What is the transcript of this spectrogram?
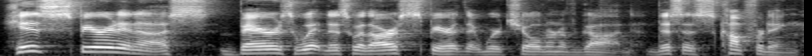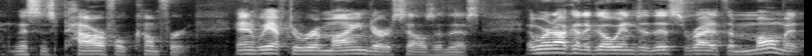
His Spirit in us bears witness with our spirit that we're children of God. This is comforting. This is powerful comfort. And we have to remind ourselves of this. And we're not going to go into this right at the moment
